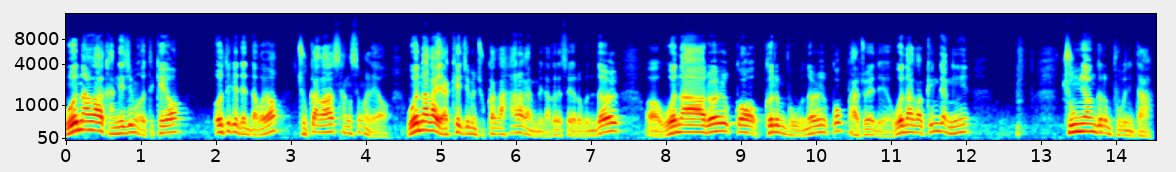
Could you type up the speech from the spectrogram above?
원화가 강해지면 어떻게 해요? 어떻게 된다고요? 주가가 상승을 해요. 원화가 약해지면 주가가 하락합니다. 그래서 여러분들 어, 원화를 꼭 그런 부분을 꼭 봐줘야 돼요. 원화가 굉장히 중요한 그런 부분이다.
